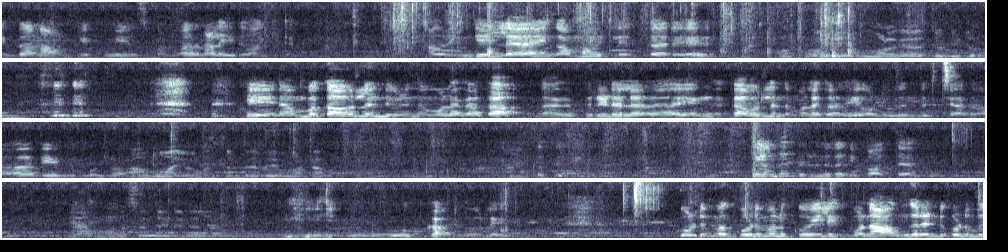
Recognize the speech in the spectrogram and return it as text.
இதுதான் நான் அவனுக்கு எப்பவுமே யூஸ் பண்ணுவேன். அதனால இது வாங்கிட்டேன். அவர் இங்கே இல்லை. எங்கள் அம்மா வீட்டில் இருக்காரு. அப்புறம் மிளகா தூட்டிட்டு வந்தோம். ஏ நம்ம கவர்ல இருந்து விழுந்த மிளகா தான் நாங்கள் திருடல எங்கள் கவர்ல இருந்த மிளகாவே ஒன்று விழுந்துருச்சு. அதனால அதை எடுத்து போட்டுருவோம். ஆமா இவங்க திருடவே மாட்டாங்க. எங்கே திருடுனதை நீ பார்த்த? ஐயோ கடவுளே. கொடுமை கொடுமைன்னு கோயிலுக்கு போனா அங்க ரெண்டு கொடுமை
